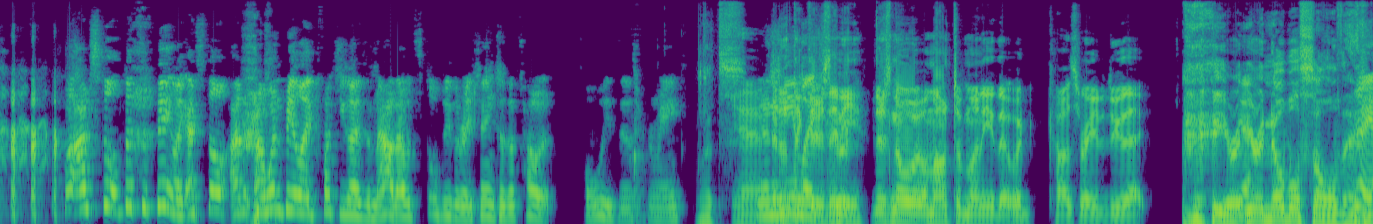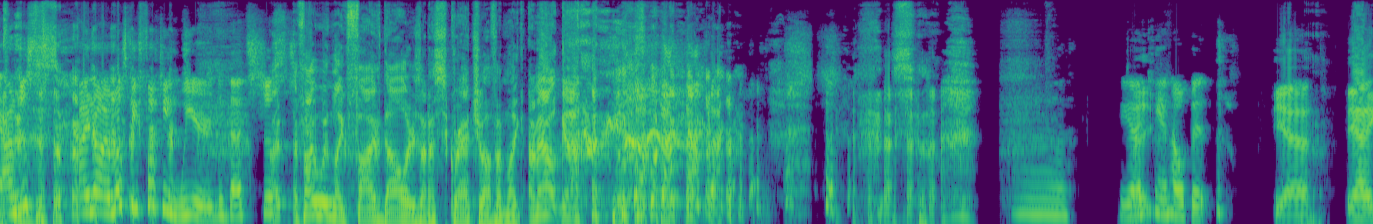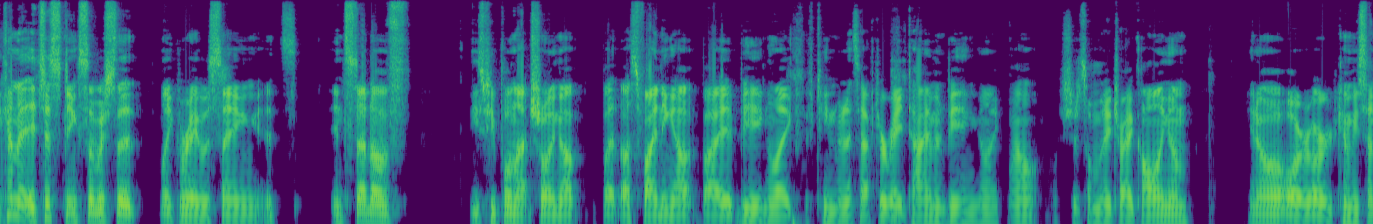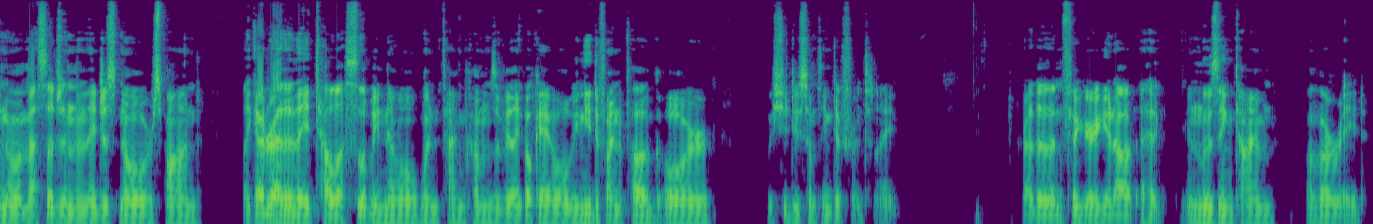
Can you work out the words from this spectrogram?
Well, I'm still. That's the thing. Like, I still. I, I wouldn't be like, "Fuck you guys, I'm out." I would still do the right thing because that's how it always is for me. Let's. Yeah, You know what I I don't mean? think Like- there's any. There's no amount of money that would cause Ray to do that. you're Yeah. you're a noble soul then. Right? I'm just. I know it must be fucking weird. That's I- just. if I win like five dollars on a scratch off, I'm like, I'm out, guys. So- Uh, yeah, I can't help it. yeah, yeah. It kind of it just stinks. I wish that, like Ray was saying, it's instead of these people not showing up, but us finding out by it being like 15 minutes after raid time and being like, well, should somebody try calling them? You know, or or can we send them a message and then they just know respond? Like I'd rather they tell us so that we know when time comes and be like, okay, well, we need to find a pug or we should do something different tonight, rather than figuring it out eh, and losing time of our raid.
